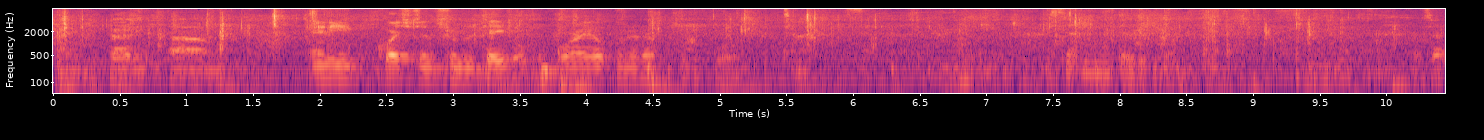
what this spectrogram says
Thank you, Patty. Um, Any questions from the table before I open it up to the floor? What's that?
